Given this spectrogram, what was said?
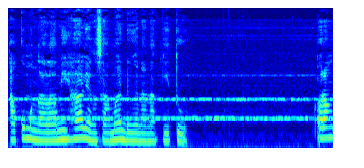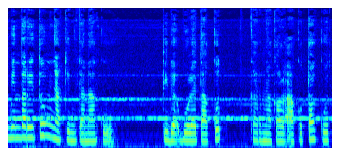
aku mengalami hal yang sama dengan anak itu. Orang pintar itu meyakinkan aku tidak boleh takut karena kalau aku takut,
